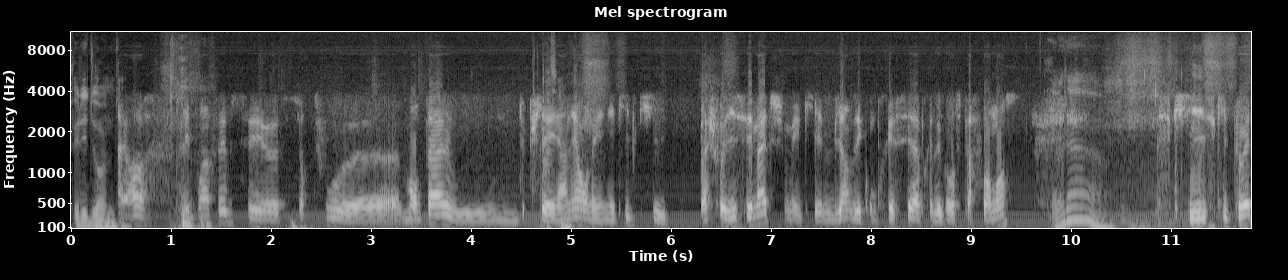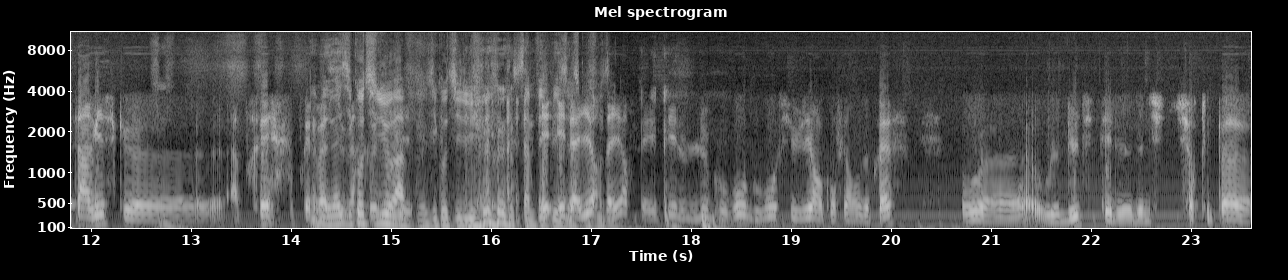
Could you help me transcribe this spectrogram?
Fais les deux en même temps. Alors, les points faibles, c'est euh, surtout euh, mental. Où, depuis l'année dernière, on a une équipe qui a choisi ses matchs, mais qui aime bien décompresser après de grosses performances. Et voilà. Ce qui, ce qui peut être un risque après, après le Ah, match. Vas-y, continue. Raph. Vas-y, continue. ça me fait Et, plaisir. et dis. d'ailleurs, ça a été le gros, gros sujet en conférence de presse, où, euh, où le but c'était de, de ne surtout pas euh,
